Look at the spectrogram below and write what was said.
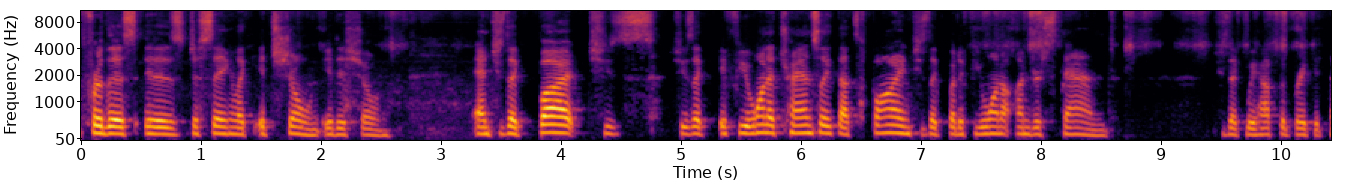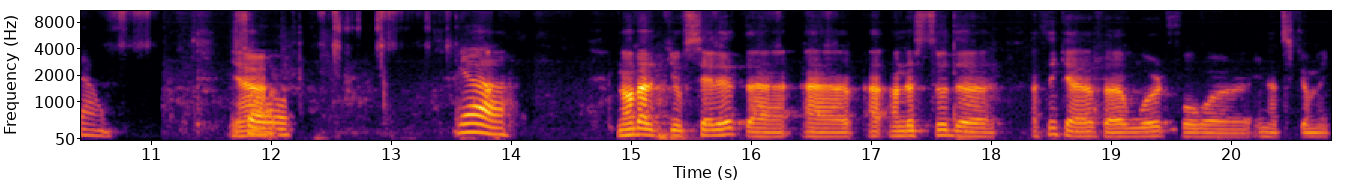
for this is just saying like it's shown, it is shown. And she's like, but she's she's like, if you want to translate, that's fine. She's like, but if you want to understand, she's like, we have to break it down. Yeah. So yeah. now that you've said it, uh, uh, I understood. Uh, I think I have a word for uh, in Atikamekw.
